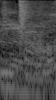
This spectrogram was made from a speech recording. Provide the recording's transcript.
going on?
